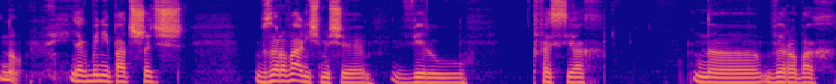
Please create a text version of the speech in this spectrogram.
No, jakby nie patrzeć, wzorowaliśmy się w wielu kwestiach na wyrobach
